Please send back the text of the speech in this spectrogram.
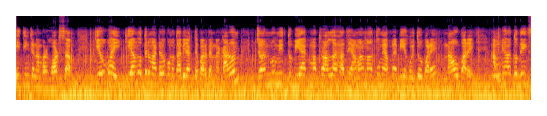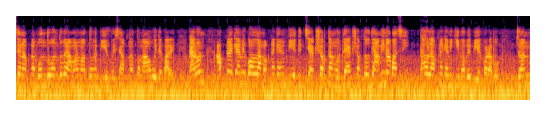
এই তিনটে নাম্বার হোয়াটসঅ্যাপ। কেউ ভাই কিয়ামতের মাঠেও কোনো দাবি রাখতে পারবেন না, কারণ জন্ম, মৃত্যু, বিয়ে একমাত্র আল্লাহর হাতে। আমার মাধ্যমে আপনার বিয়ে হইতেও পারে, নাও পারে। আপনি হয়তো দেখছেন আপনার বন্ধু বান্ধবের আমার মাধ্যমে বিয়ে হয়েছে, আপনার তো নাও হইতে পারে। কারণ আপনাকে আমি বললাম, আপনাকে আমি বিয়ে দিচ্ছি এক সপ্তাহের মধ্যে। এক সপ্তাহ যদি আমি না বাঁচি, তাহলে আপনাকে আমি কীভাবে বিয়ে করাবো? জন্ম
